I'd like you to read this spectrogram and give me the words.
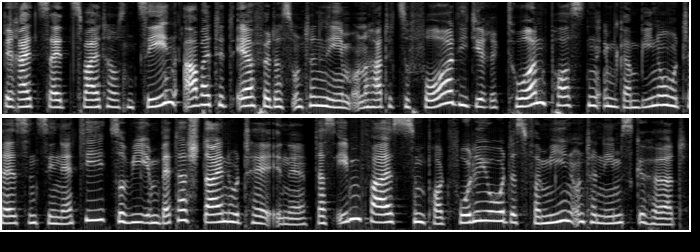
Bereits seit 2010 arbeitet er für das Unternehmen und hatte zuvor die Direktorenposten im Gambino Hotel Cincinnati sowie im Wetterstein Hotel inne, das ebenfalls zum Portfolio des Familienunternehmens gehört.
